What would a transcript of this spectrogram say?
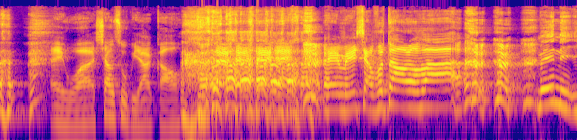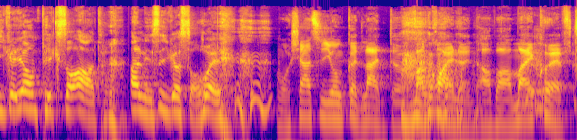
哎，我像素比他高。哎，没想不到了吧？Manny 一个用 Pixel Art，啊，你是一个手绘。我下次用更烂的方块人，好不好？Minecraft。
